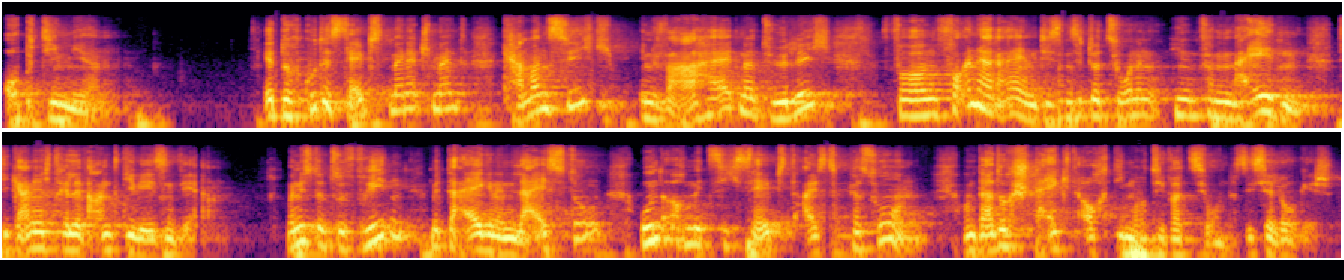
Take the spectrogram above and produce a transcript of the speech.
optimieren. Ja, durch gutes Selbstmanagement kann man sich in Wahrheit natürlich von vornherein diesen Situationen hin vermeiden, die gar nicht relevant gewesen wären. Man ist dann zufrieden mit der eigenen Leistung und auch mit sich selbst als Person. Und dadurch steigt auch die Motivation. Das ist ja logisch.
